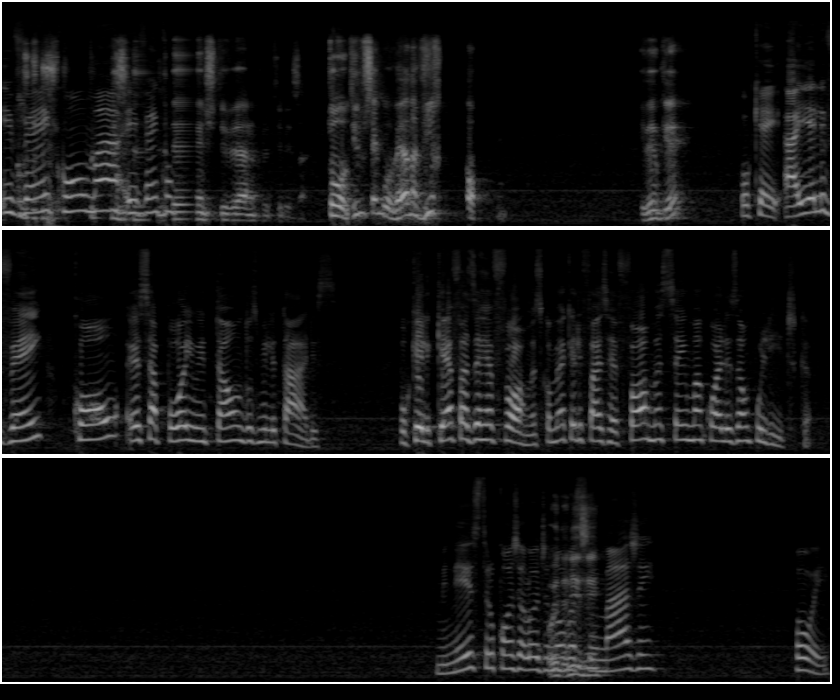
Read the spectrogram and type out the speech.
e vem com uma. E vem com... tiveram que utilizar. Todos. Você governa virtual. E vem o quê? Ok. Aí ele vem com esse apoio, então, dos militares. Porque ele quer fazer reformas. Como é que ele faz reformas sem uma coalizão política? Ministro, congelou de Oi, novo Denise. a sua imagem. Oi.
